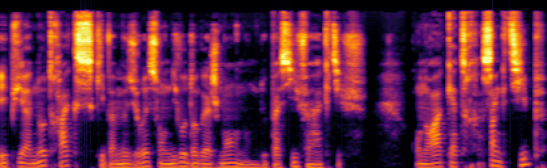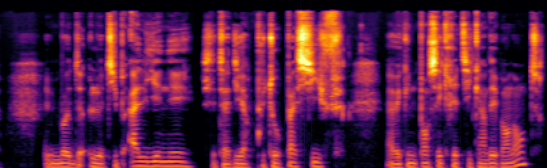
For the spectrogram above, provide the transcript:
et puis un autre axe qui va mesurer son niveau d'engagement, donc de passif à actif. On aura quatre, cinq types. Le mode, le type aliéné, c'est-à-dire plutôt passif, avec une pensée critique indépendante.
